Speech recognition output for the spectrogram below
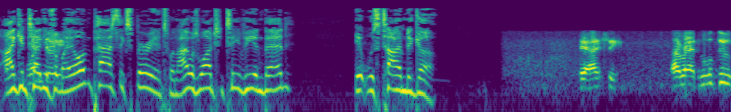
I can tell you from my own past experience, when I was watching TV in bed, it was time to go. yeah, I see. All right, we'll do.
